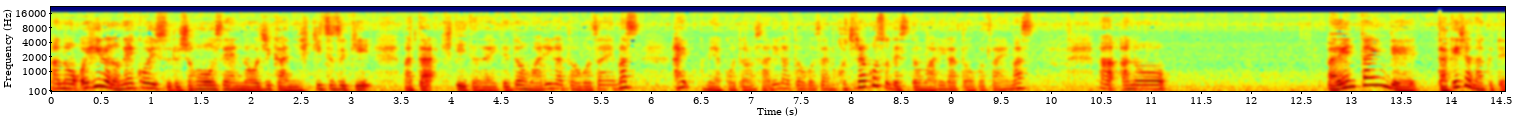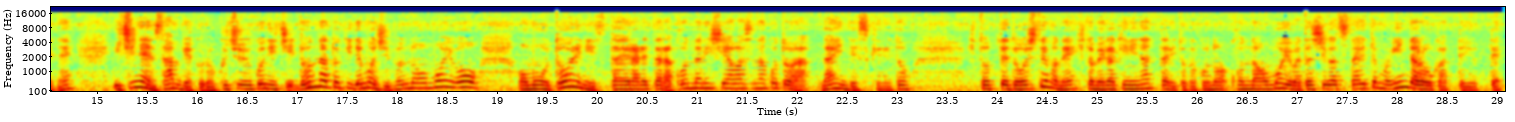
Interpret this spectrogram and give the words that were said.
あの、お昼のね、恋する処方箋のお時間に引き続き、また来ていただいてどうもありがとうございます。はい、宮幸太郎さん、ありがとうございます。こちらこそです。どうもありがとうございます。まあ、あの、バレンタインデーだけじゃなくてね1年365日どんな時でも自分の思いを思う通りに伝えられたらこんなに幸せなことはないんですけれど人ってどうしてもね人目が気になったりとかこのこんな思い私が伝えてもいいんだろうかって言って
